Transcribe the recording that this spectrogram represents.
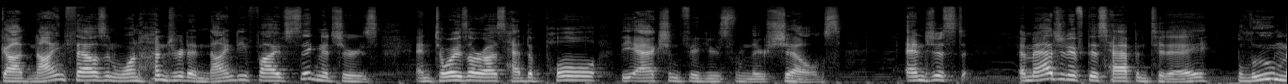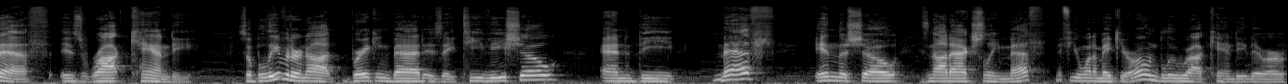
got 9,195 signatures, and Toys R Us had to pull the action figures from their shelves. And just imagine if this happened today. Blue meth is rock candy. So, believe it or not, Breaking Bad is a TV show, and the meth in the show is not actually meth. If you want to make your own blue rock candy, there are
